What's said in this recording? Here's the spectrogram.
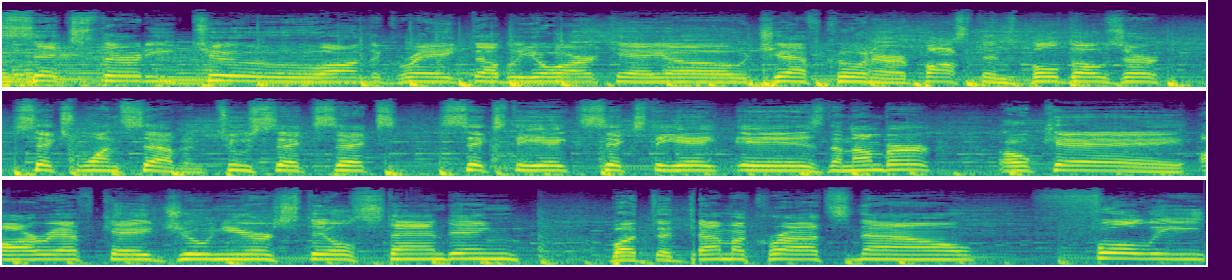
632 on the great WRKO. Jeff Kuhner, Boston's Bulldozer. 617 266 6868 is the number. Okay, RFK Jr. still standing, but the Democrats now fully,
